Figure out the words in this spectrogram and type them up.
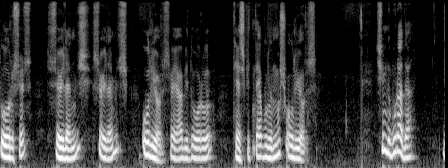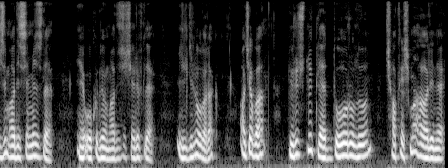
doğru söz söylenmiş, söylemiş oluyoruz veya bir doğru tespitte bulunmuş oluyoruz. Şimdi burada bizim hadisimizle e, okuduğum hadisi şerifle ilgili olarak acaba dürüstlükle doğruluğun çatışma haline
